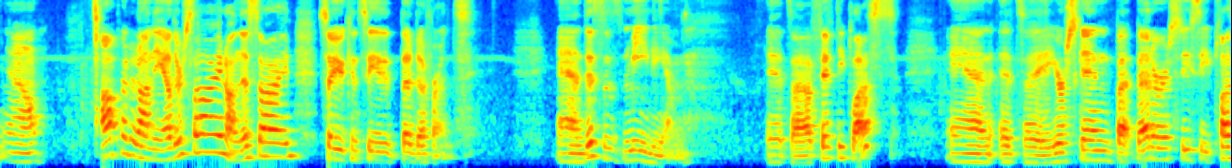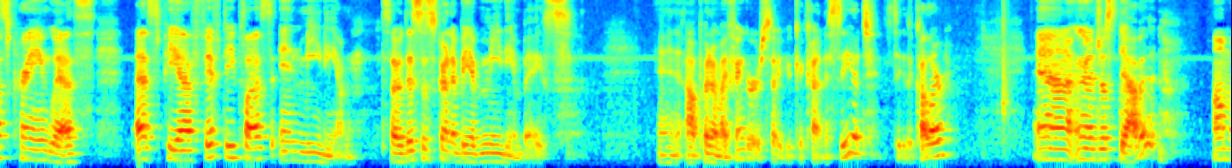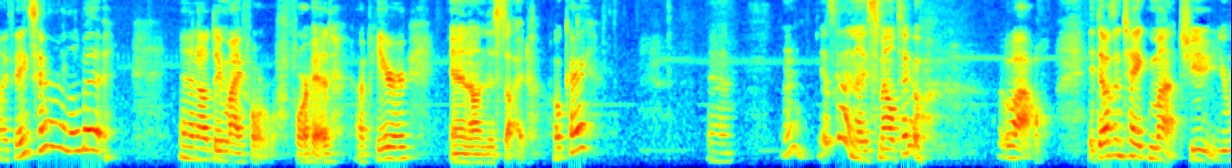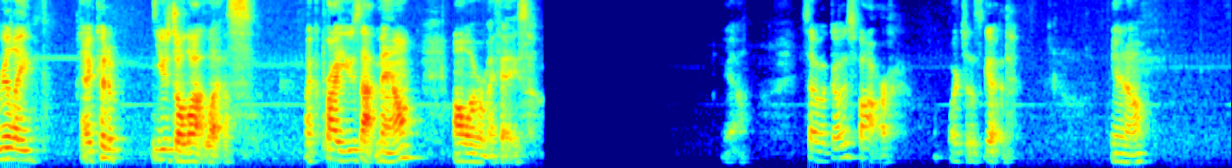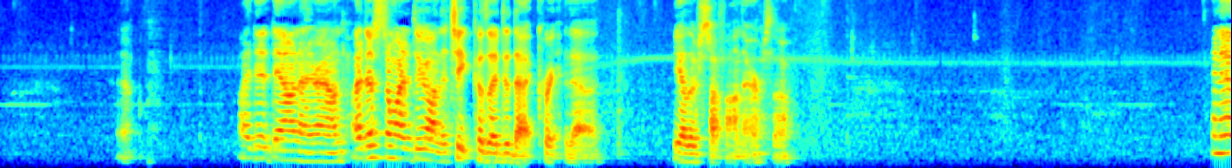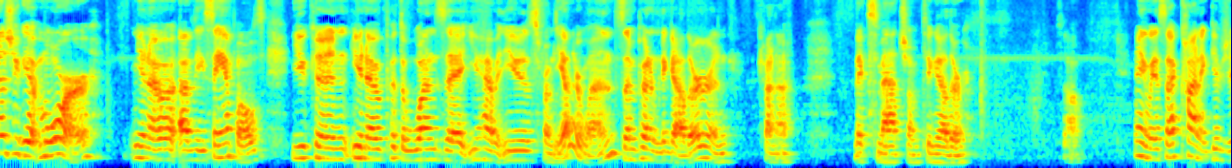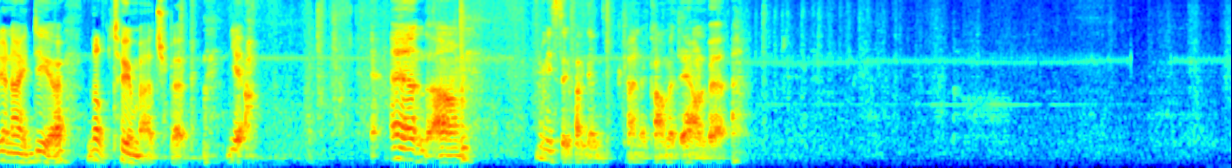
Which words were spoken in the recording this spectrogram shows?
Now, I'll put it on the other side, on this side, so you can see the difference. And this is medium. It's a 50 plus, and it's a Your Skin But Better CC Plus cream with SPF 50 plus in medium. So this is going to be a medium base. And I'll put it on my fingers so you can kind of see it, see the color. And I'm going to just dab it on my face here a little bit. And I'll do my for forehead up here and on this side. Okay? And mm, it's got a nice smell too. Wow. It doesn't take much. You, you really, I could have used a lot less. I could probably use that mount all over my face. Yeah. So it goes far, which is good. You know. Yeah. I did down and around. I just don't want to do on the cheek because I did that the the other stuff on there. So. And as you get more, you know, of these samples, you can, you know, put the ones that you haven't used from the other ones and put them together and kind of mix match them together. So, anyways, that kind of gives you an idea. A little too much, but yeah. And, um, let me see if I can kind of calm it down a bit.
